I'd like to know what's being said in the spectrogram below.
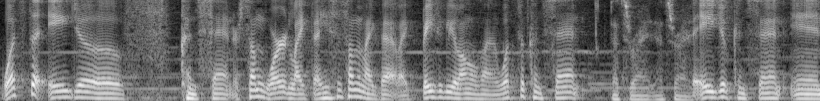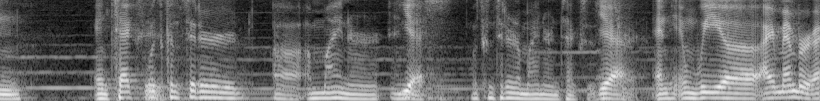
what's the age of consent or some word like that? He said something like that, like basically along those lines. What's the consent? That's right. That's right. The age of consent in in Texas. What's considered uh, a minor? In, yes what's considered a minor in Texas. Yeah, right. and and we uh, I remember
